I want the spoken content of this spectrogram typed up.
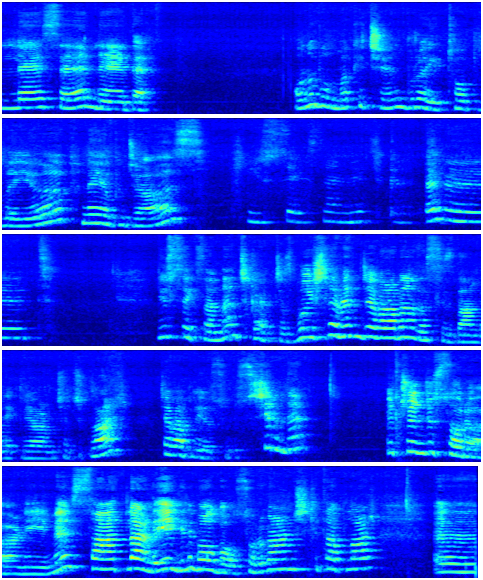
LSN'de. Onu bulmak için burayı toplayıp ne yapacağız? Yüz seksenle çıkaralım. Evet. 180'den çıkartacağız. Bu işlemin cevabını da sizden bekliyorum çocuklar. Cevaplıyorsunuz. Şimdi üçüncü soru örneğimiz. Saatlerle ilgili bol bol soru vermiş kitaplar. Ee,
